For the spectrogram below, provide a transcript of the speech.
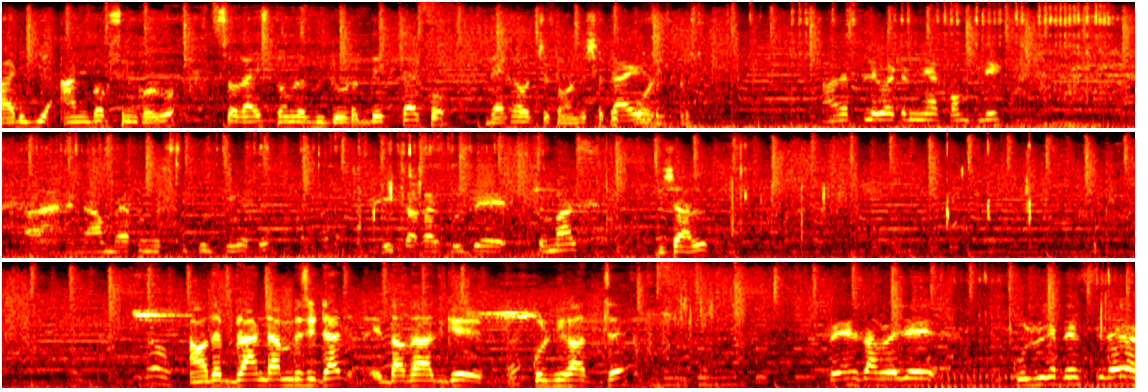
বাড়ি গিয়ে আনবক্সিং করব। সো গাইজ তোমরা ভিডিওটা দেখতে থাকো দেখা হচ্ছে তোমাদের সাথে পরে। আমাদের প্লে বাটন নেওয়া কমপ্লিট অ্যান্ড আমরা এখন এসছি কুলপি খেতে এই কাকার কুলপে ফেমাস বিশাল। আমাদের ব্র্যান্ড অ্যাম্বাসিডার দাদা আজকে কুলফি খাচ্ছে। ফ্রেন্ডস আমরা যে কুলফি খেতে এসেছি দেখো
